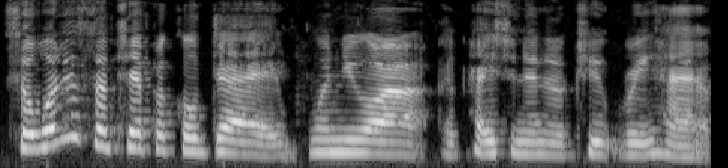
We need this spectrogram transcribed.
So what is a typical day when you are a patient in acute rehab?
